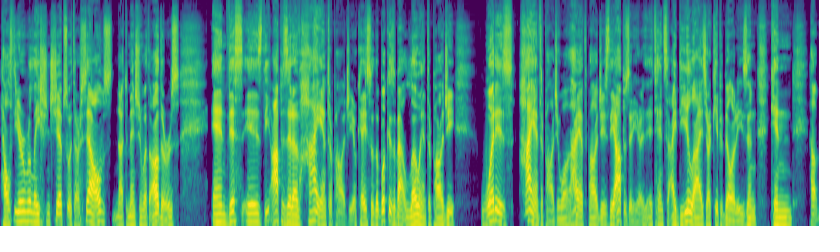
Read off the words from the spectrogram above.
healthier relationships with ourselves not to mention with others and this is the opposite of high anthropology okay so the book is about low anthropology what is high anthropology? Well, high anthropology is the opposite here. It tends to idealize our capabilities and can help,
